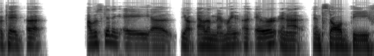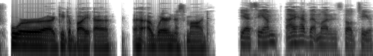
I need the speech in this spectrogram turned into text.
Okay, uh, I was getting a uh, you know out of memory uh, error, and I installed the four uh, gigabyte uh, uh, awareness mod. Yeah, see, I'm I have that mod installed too,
